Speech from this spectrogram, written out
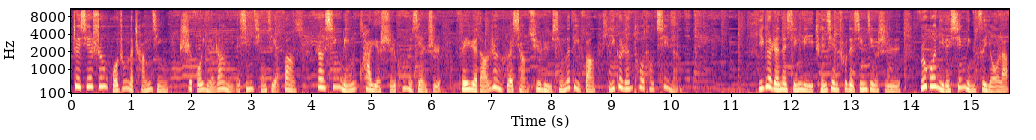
这些生活中的场景，是否也让你的心情解放，让心灵跨越时空的限制，飞跃到任何想去旅行的地方，一个人透透气呢？一个人的行李呈现出的心境是：如果你的心灵自由了，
